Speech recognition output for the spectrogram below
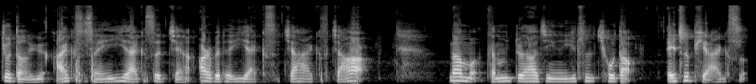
就等于 x 乘以 e^x 减二倍的 e^x 加 x 加二。那么，咱们对它进行一次求导，h 撇 x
